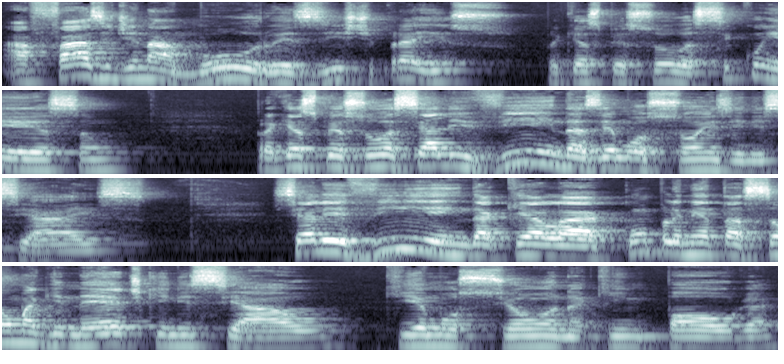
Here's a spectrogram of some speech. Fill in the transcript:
A fase de namoro existe para isso, para que as pessoas se conheçam, para que as pessoas se aliviem das emoções iniciais, se aliviem daquela complementação magnética inicial que emociona, que empolga.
